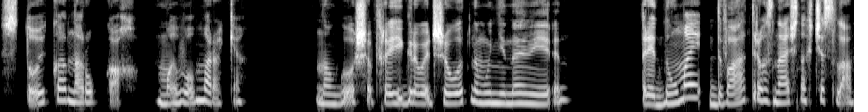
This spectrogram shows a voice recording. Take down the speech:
Стойка на руках. Мы в обмороке. Но Гоша проигрывать животному не намерен. Придумай два трехзначных числа.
